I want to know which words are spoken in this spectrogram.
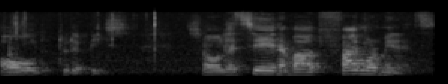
hold to the piece. So let's see in about five more minutes.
